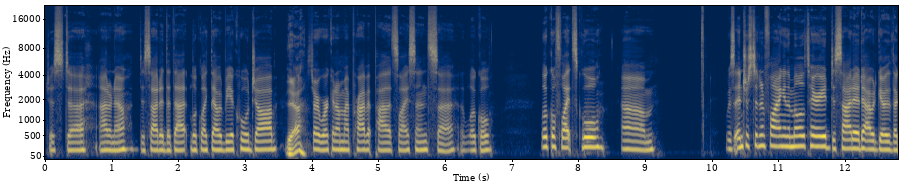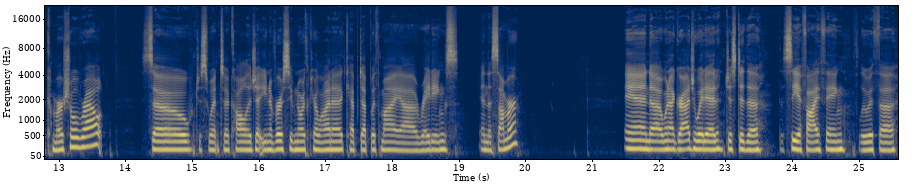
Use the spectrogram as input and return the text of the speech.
Just uh, I don't know. Decided that that looked like that would be a cool job. Yeah. started working on my private pilot's license uh, at local local flight school. Um, was interested in flying in the military. Decided I would go the commercial route. So just went to college at University of North Carolina. Kept up with my uh, ratings in the summer. And uh, when I graduated, just did the the CFI thing. Flew with uh,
